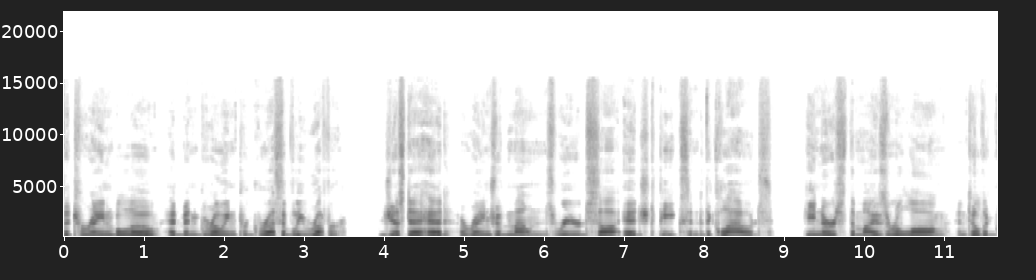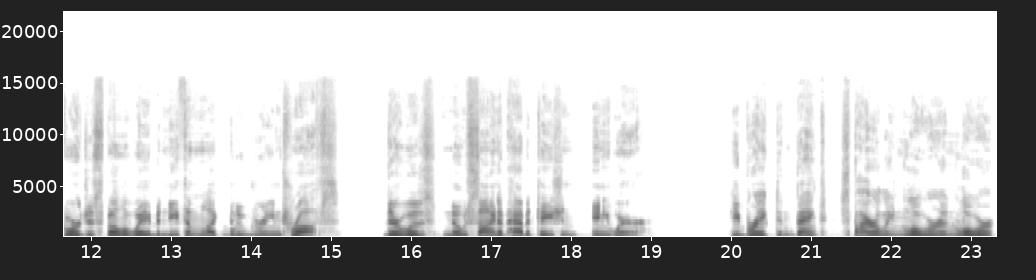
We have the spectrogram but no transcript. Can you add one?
The terrain below had been growing progressively rougher, just ahead, a range of mountains reared saw edged peaks into the clouds. He nursed the miser along until the gorges fell away beneath him like blue green troughs. There was no sign of habitation anywhere. He braked and banked, spiraling lower and lower,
